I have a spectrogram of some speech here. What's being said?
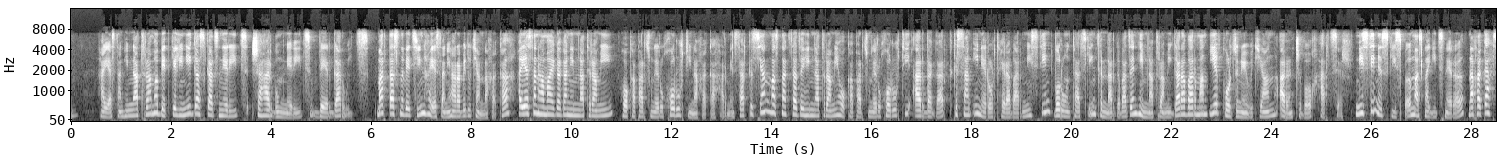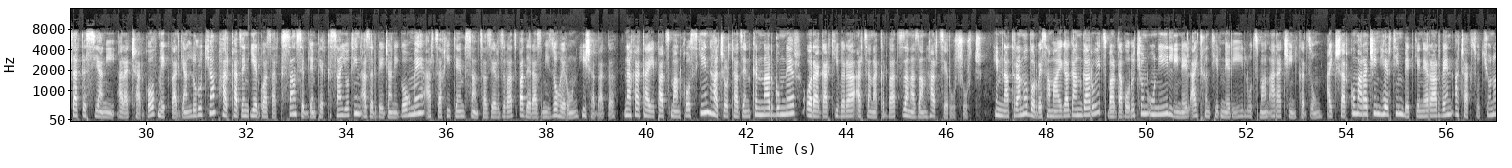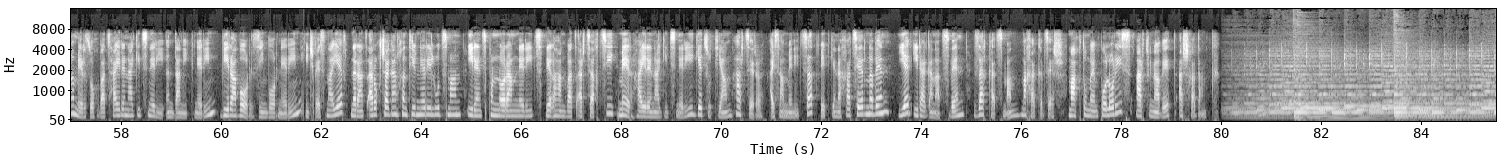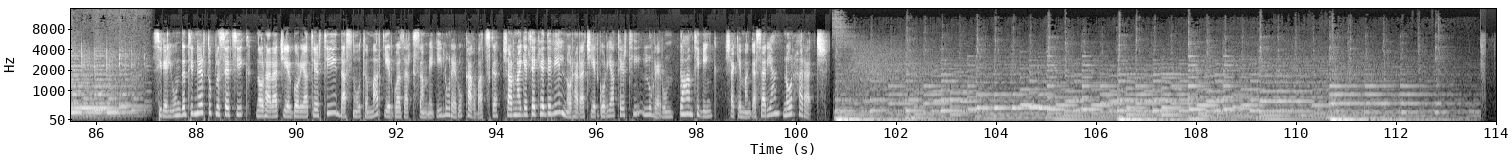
Հայաստան հիմնադրամը պետք է լինի գասկածներից, շահարգումներից, վերգարույց։ Մարտ 16-ին Հայաստանի Հանրապետության նախագահ Հայաստան համահայկական հիմնադրամի հոգապարծուներու խորհրդի նախագահ Արմեն Սարգսյան մասնակցած է հիմնադրամի հոգապարծուներու խորհրդի արդագարգ 29-րդ հերավար նիստին, որու ընթացքին քննարկված են հիմնադրամի ղարավարման եւ կորձունեության առնչվող հարցեր։ Նիստին սկիզբը մասնագետները նախագահ Սարգսյանի առաջարկով մեկ վարյան լուրությամբ հարկած են 2020 սեպտեմբեր 27-ին Ադրբեջանի կողմէ Արցախի դեմ սանցազերծված պատերազմի զոհերուն հիշադակը։ Նախագահի բացման խոսքին հաջորդած են քննարկումներ օրագարկի վրա արցանակրված զանազան հարցերու շուրջ։ Հիմնադրամը որպես համահայկական կառույց բարդավորություն ունի լինել այդ խնդիրների լուծման առաջին գծում։ Այդ շարքում առաջին հերթին պետք է ներառվեն աճակցությունը մեր զոհված հայրենակիցների ընտանիքներին, վիրավոր զինվորներին, ինչպես նաև նրանց առողջական խնդիրների լուծման, իրենց փննորաններից տեղահանված արցախցի մեր հայրենակիցների գեցության հարցերը։ Այս ամենից ցած պետք է նախաձեռնվեն եւ իրականացվեն զարգացման նախագծեր։ Մաղթում եմ բոլորիս արդյունավետ աշխատանք։ Սիրելի ունգընտիրներ, դուք լսեցիք Նոր հարաճ Երգորիա 3-ի 18 մարտ 2021-ի լուրերու քաղվածքը։ Շարունակեցեք հետևել Նոր հարաճ Երգորիա 3-ի լուրերուն։ Գահանտիբինգ Շակե Մանգասարյան Նոր հարաճ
